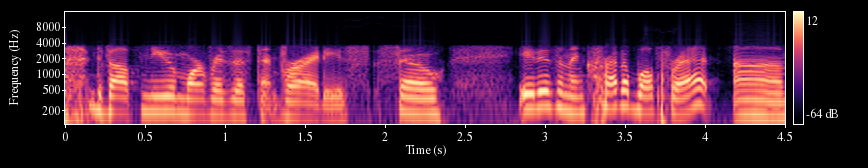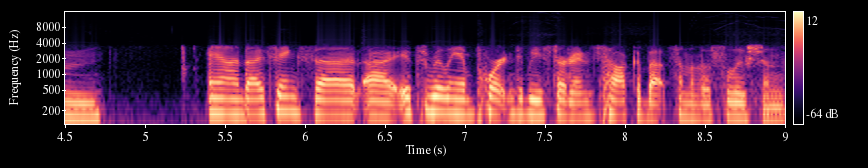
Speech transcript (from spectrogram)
develop new, more resistant varieties. So it is an incredible threat. Um, and I think that uh, it's really important to be starting to talk about some of the solutions.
